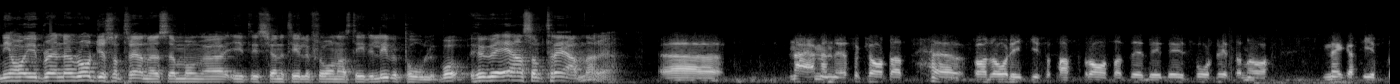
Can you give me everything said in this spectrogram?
Ni har ju Brendan Rodgers som tränare som många givetvis känner till från hans tid i Liverpool. Hur är han som tränare? Uh, nej, men såklart att uh, förra året gick ju så pass bra så att det, det, det är svårt att hitta något negativt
